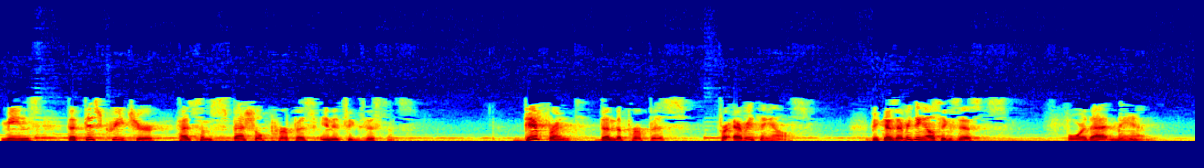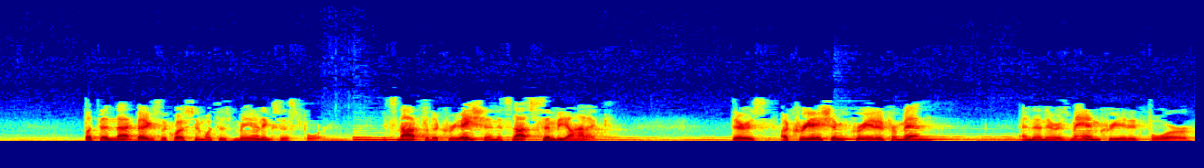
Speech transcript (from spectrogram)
means that this creature has some special purpose in its existence. Different than the purpose for everything else. Because everything else exists for that man. But then that begs the question what does man exist for? It's not for the creation, it's not symbiotic. There's a creation created for men, and then there is man created for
